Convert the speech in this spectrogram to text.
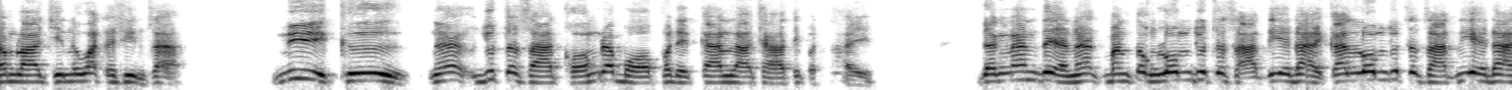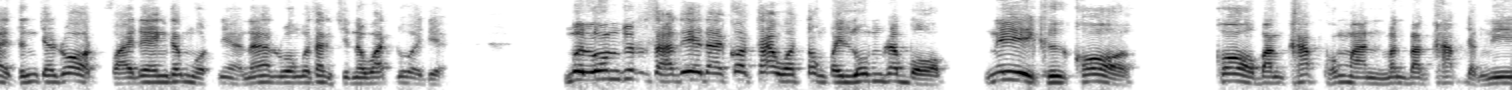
ทำลายชินวัตรให้สิ้นซาก นี่คือนะยุทธศาสตร์ของระบอบเผด็จการราชาธิปไตย ดังนั้นเนี่ยนะมันต้องล้มยุทธศาสตร์นี้ได้ การล้มยุทธศาสตร์นี้ได้ ถึงจะรอดฝ่ายแดงทั้งหมดเนี่ยนะรวมกระทั่งชินวัตรด้วยเนี่ยเมื่อล้มยุทธศาสตร์นี้ได้ก็เท่าว่าต้องไปล้มระบอบ นี่คือข้อข้อบังคับของมันมันบังคับอย่างนี้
